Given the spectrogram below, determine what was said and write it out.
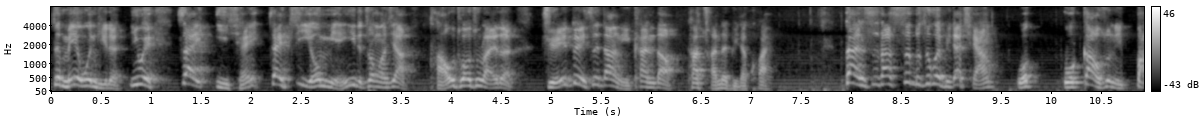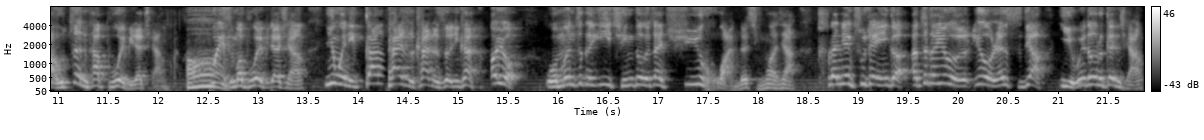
这没有问题的，因为在以前在既有免疫的状况下逃脱出来的，绝对是让你看到它传的比较快。但是它是不是会比较强？我我告诉你，保证它不会比较强。为什么不会比较强？因为你刚开始看的时候，你看，哎呦，我们这个疫情都是在趋缓的情况下，突然间出现一个啊，这个又有又有人死掉，以为都是更强。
